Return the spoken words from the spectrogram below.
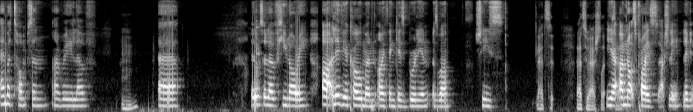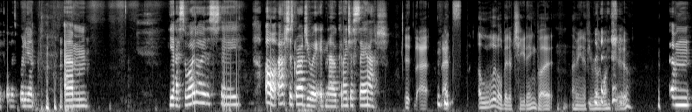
Emma Thompson, I really love. Mm-hmm. Uh, I also love Hugh Laurie. Uh, Olivia Colman, I think, is brilliant as well. She's that's it. That's who Ashley. Yeah, I'm not surprised actually. Olivia Colman's brilliant. um, yeah, so I'd either say, oh, Ash has graduated now. Can I just say Ash? It, uh, that's a little bit of cheating, but I mean, if you really want to. um,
